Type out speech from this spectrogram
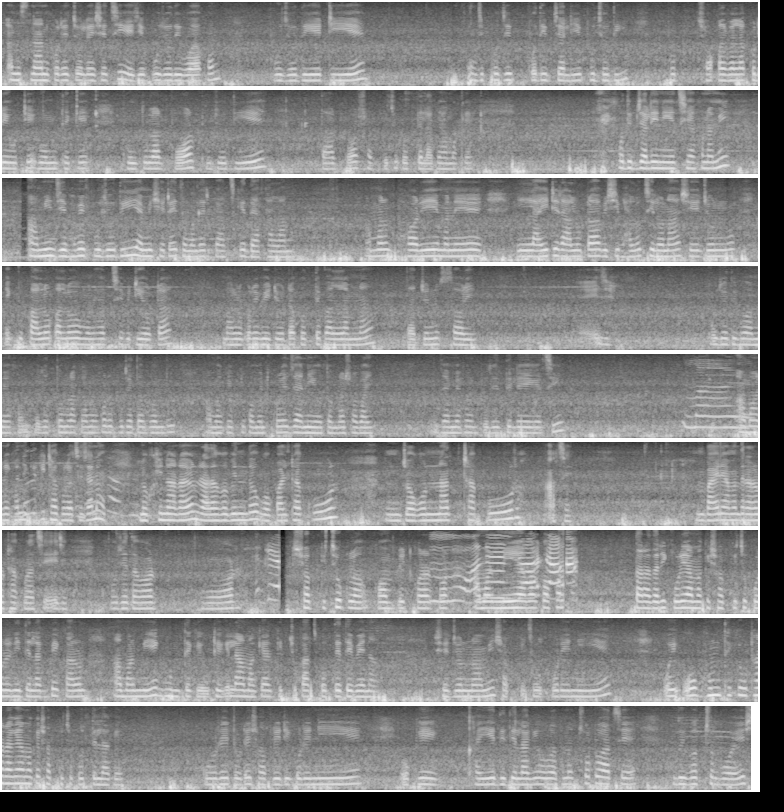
আমি স্নান করে চলে এসেছি। এই যে পুজো দিব এখন। পুজো দিয়ে টিয়ে যে প্রদীপ প্রদীপ জ্বালিয়ে পুজো দিই। সকালবেলা করে উঠে ঘুম থেকে ফুল তোলার পর পুজো দিয়ে তারপর সব কিছু করতে লাগে আমাকে। প্রদীপ জ্বালিয়ে নিয়েছি এখন আমি। আমি যেভাবে পুজো দিই, আমি সেটাই তোমাদেরকে আজকে দেখালাম। আমার ঘরে মানে লাইটের আলোটা বেশি ভালো ছিল না সেই জন্য একটু কালো কালো মনে হচ্ছে ভিডিওটা। ভালো করে ভিডিওটা করতে পারলাম না। তার জন্য সরি এই যে, পুজো দিব আমি এখন। পুজো, তোমরা কেমন করে পুজো দাও বন্ধু? আমাকে একটু কমেন্ট করে জানিও তোমরা সবাই। যে আমি এখন পুজো দিতে লেগে গেছি। আমার এখানে কী কী ঠাকুর আছে জানো? লক্ষ্মীনারায়ণ রাধা গোবিন্দ গোপাল ঠাকুর জগন্নাথ ঠাকুর আছে। বাইরে আমাদের আরও ঠাকুর আছে। এই যে, পুজো দেওয়ার পর সব কিছু কমপ্লিট করার পর আমার মেয়ে আবার কখন তাড়াতাড়ি করে আমাকে সব কিছু করে নিতে লাগবে, কারণ আমার মেয়ে ঘুম থেকে উঠে গেলে আমাকে আর কিচ্ছু কাজ করতে দেবে না। সেজন্য আমি সব কিছু করে নিয়ে ওই, ও ঘুম থেকে ওঠার আগে আমাকে সব কিছু করতে লাগে। করে টোরে সব রেডি করে নিয়ে ওকে খাইয়ে দিতে লাগে। ও এখনও ছোট আছে, দুই বছর বয়স।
